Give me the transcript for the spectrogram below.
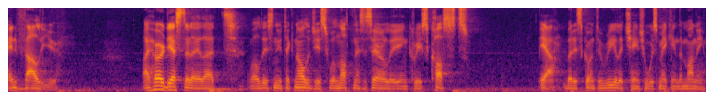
and value. I heard yesterday that, well, these new technologies will not necessarily increase costs. Yeah, but it's going to really change who is making the money.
